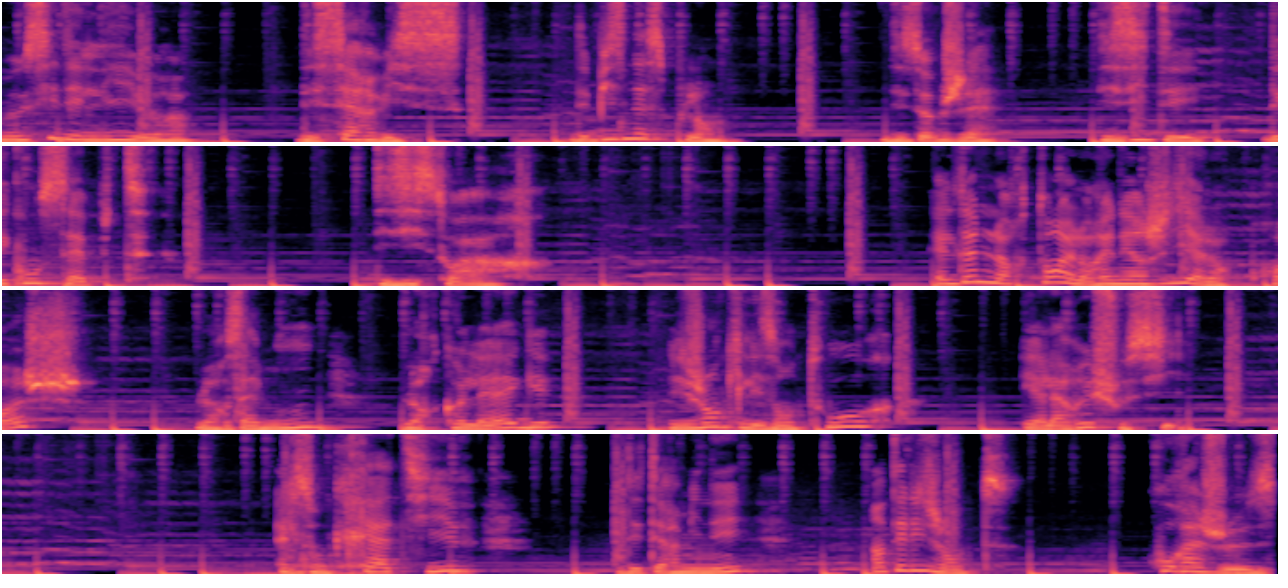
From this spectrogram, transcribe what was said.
mais aussi des livres, des services, des business plans, des objets, des idées, des concepts, des histoires. Elles donnent leur temps et leur énergie à leurs proches, leurs amis, leurs collègues, les gens qui les entourent et à la ruche aussi. Elles sont créatives, déterminées, intelligentes, courageuses,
